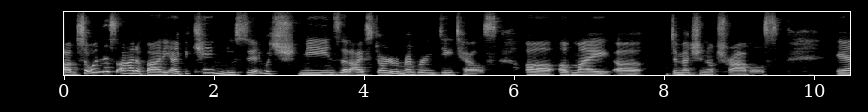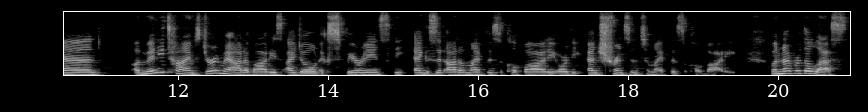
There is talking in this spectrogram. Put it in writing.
Um, so in this out of body i became lucid which means that i started remembering details uh, of my uh, dimensional travels. And uh, many times during my out of bodies, I don't experience the exit out of my physical body or the entrance into my physical body. But nevertheless,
